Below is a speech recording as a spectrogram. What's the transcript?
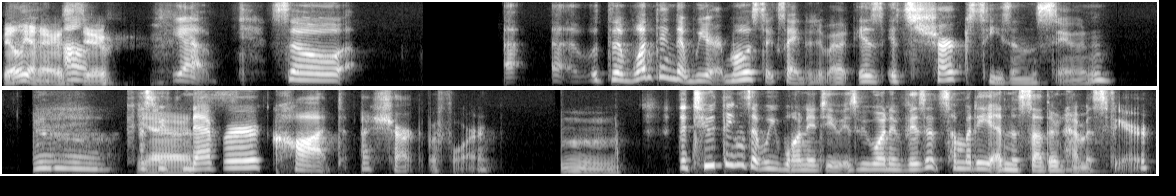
Billionaires Um, do. yeah. So. Uh, uh, the one thing that we are most excited about is it's shark season soon because we've never caught a shark before. Mm. the two things that we want to do is we want to visit somebody in the southern hemisphere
